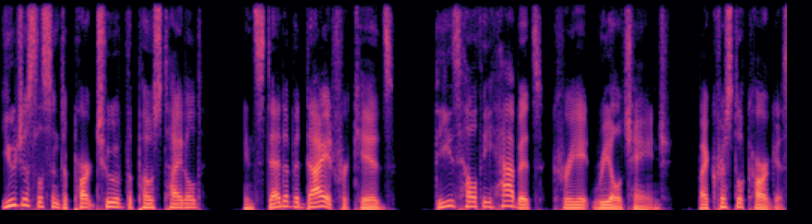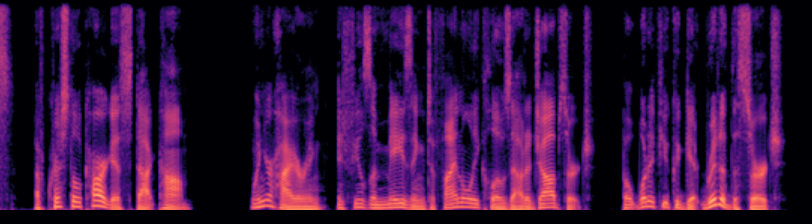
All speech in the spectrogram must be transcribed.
You just listened to part two of the post titled, Instead of a Diet for Kids, These Healthy Habits Create Real Change by Crystal Karges of crystalkarges.com. When you're hiring, it feels amazing to finally close out a job search. But what if you could get rid of the search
